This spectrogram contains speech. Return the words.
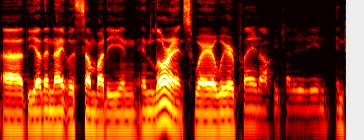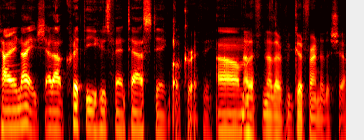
uh, the other night with somebody in, in Lawrence where we were playing off each other the en- entire night. Shout out Krithi, who's fantastic. Oh, Krithi. Um, another another good friend of the show.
